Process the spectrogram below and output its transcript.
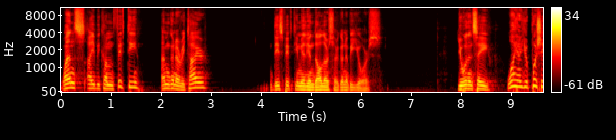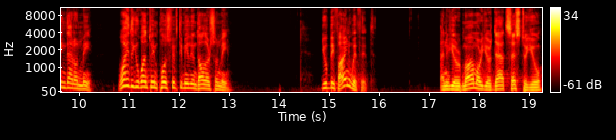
once I become 50, I'm going to retire. These $50 million are going to be yours. You wouldn't say, Why are you pushing that on me? Why do you want to impose $50 million on me? You'll be fine with it. And if your mom or your dad says to you,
